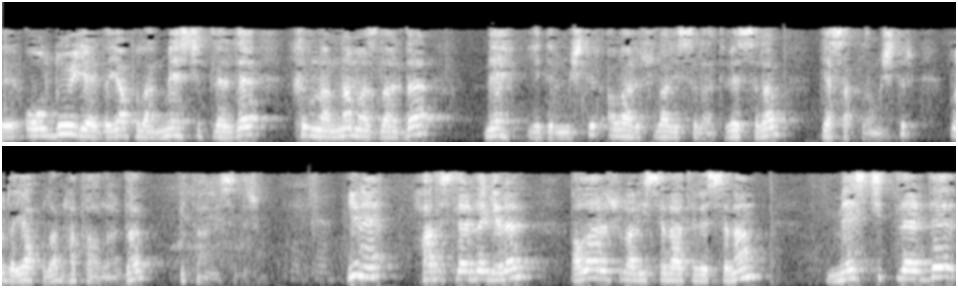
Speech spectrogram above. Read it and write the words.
e, olduğu yerde yapılan mescitlerde kılınan namazlarda ne yedilmiştir? Allah Resulü Aleyhisselatü Vesselam yasaklamıştır. Bu da yapılan hatalardan bir tanesidir. Yine hadislerde gelen Allah Resulü Aleyhisselatü Vesselam mescitlerde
